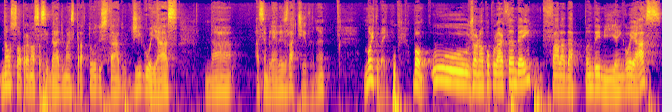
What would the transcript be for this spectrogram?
não só para a nossa cidade, mas para todo o estado de Goiás, na Assembleia Legislativa. Né? Muito bem. Bom, o Jornal Popular também fala da pandemia em Goiás.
